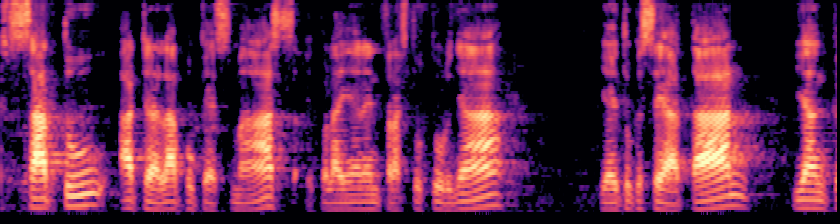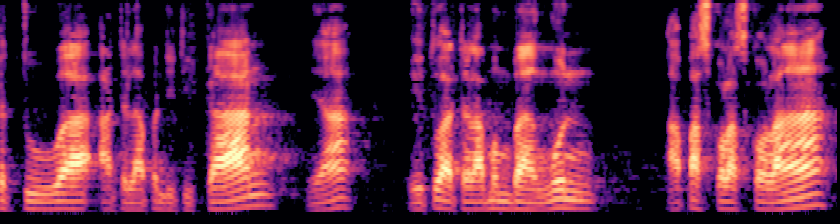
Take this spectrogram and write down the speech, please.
Satu adalah puskesmas, itu layanan infrastrukturnya, yaitu kesehatan. Yang kedua adalah pendidikan, ya, itu adalah membangun apa sekolah-sekolah.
